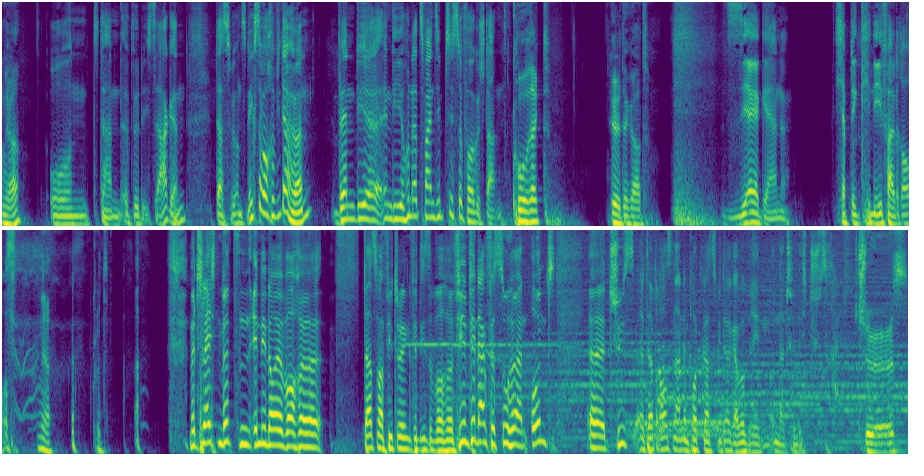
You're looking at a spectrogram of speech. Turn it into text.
Ja, Und dann würde ich sagen, dass wir uns nächste Woche wieder hören, wenn wir in die 172. Folge starten. korrekt. Hildegard. Sehr gerne. Ich habe den Knefall raus. Ja, gut. Mit schlechten Witzen in die neue Woche. Das war Featuring für diese Woche. Vielen, vielen Dank fürs Zuhören und äh, tschüss äh, da draußen an dem Podcast Wiedergabegeräten und natürlich tschüss Ralf. Tschüss.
